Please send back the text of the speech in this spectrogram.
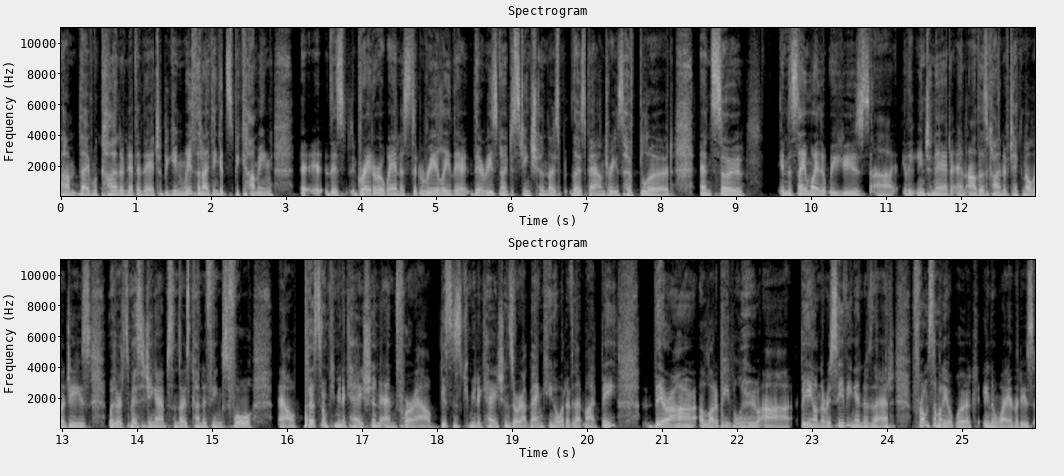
um, they were kind of never there to begin with. And I think it's becoming, uh, uh there's greater awareness that really there, there is no distinction, those, those boundaries have blurred. And so in the same way that we use uh, the internet and other kind of technologies, whether it's messaging apps and those kind of things for our personal communication and for our business communications or our banking or whatever that might be, there are a lot of people who are being on the receiving end of that from somebody at work in a way that is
